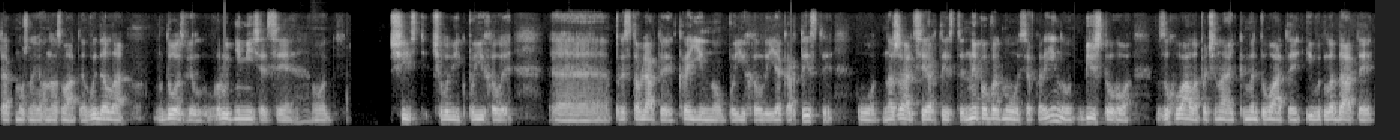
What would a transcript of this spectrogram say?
так можна його назвати, видало дозвіл в грудні місяці. От шість чоловік поїхали представляти країну, поїхали як артисти. От на жаль, ці артисти не повернулися в країну. Більш того, зухвало починають коментувати і викладати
